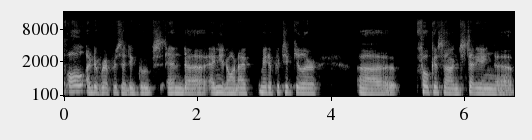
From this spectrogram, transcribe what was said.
all underrepresented groups. And uh, and you know, and I've made a particular uh, focus on studying uh,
